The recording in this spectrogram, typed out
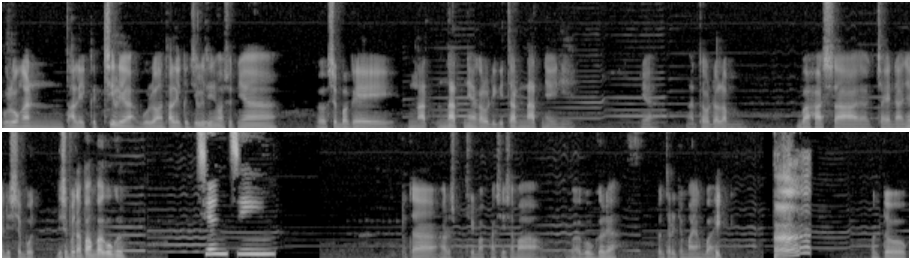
gulungan tali kecil ya gulungan tali kecil di sini maksudnya uh, sebagai nut nutnya kalau di gitar nutnya ini ya atau dalam bahasa China-nya disebut disebut apa Mbak Google? Qianjin. Kita harus berterima kasih sama Mbak Google ya penerjemah yang baik. Untuk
